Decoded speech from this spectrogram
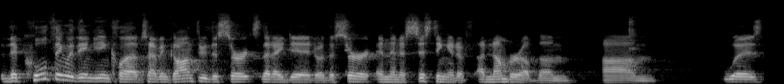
the cool thing with Indian clubs, having gone through the certs that I did or the cert and then assisting at a, a number of them, um, was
